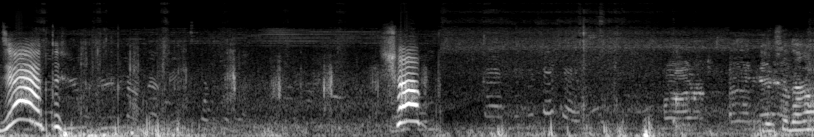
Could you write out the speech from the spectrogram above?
যাত সব দেখছে দেখা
